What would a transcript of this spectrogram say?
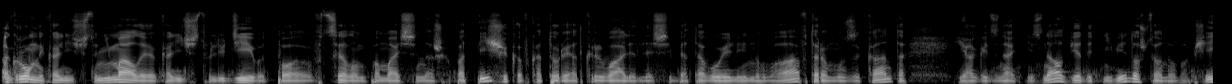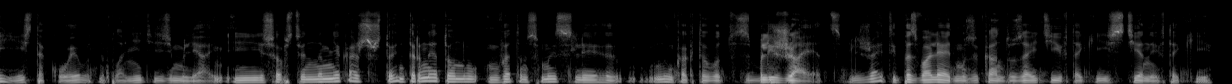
огромное количество, немалое количество людей вот по, в целом по массе наших подписчиков, которые открывали для себя того или иного автора, музыканта. Я, говорит, знать не знал, ведать не ведал, что оно вообще есть такое вот на планете Земля. И, собственно, мне кажется, что интернет, он в этом смысле, ну, как-то вот сближает, сближает и позволяет музыканту зайти в такие стены, в такие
